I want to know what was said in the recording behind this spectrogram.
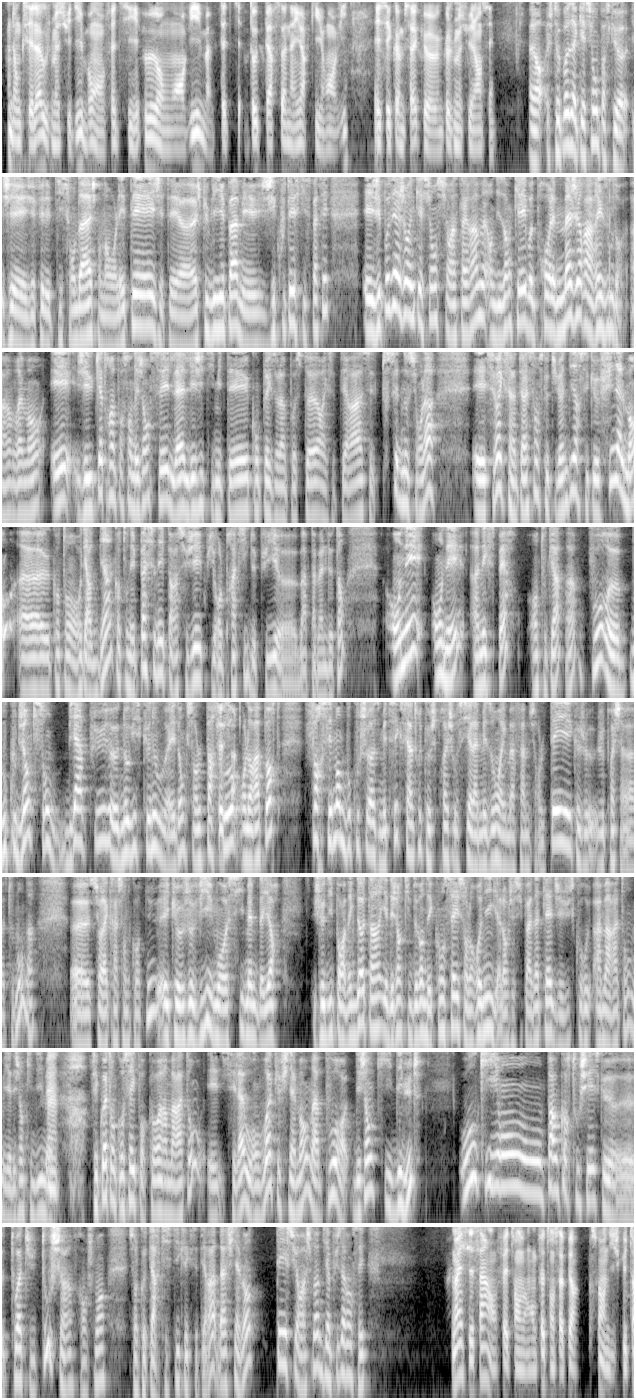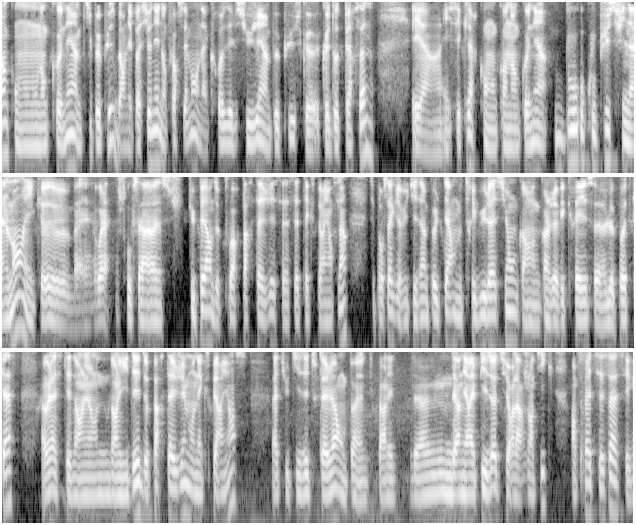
Donc c'est là où je me suis dit, bon, en fait, si eux ont envie, bah, peut-être qu'il y a d'autres personnes ailleurs qui ont envie. Et c'est comme ça que, que je me suis lancé. Alors, je te pose la question parce que j'ai fait des petits sondages pendant l'été, j'étais, euh, je publiais pas, mais j'écoutais ce qui se passait. Et j'ai posé un jour une question sur Instagram en disant quel est votre problème majeur à résoudre, hein, vraiment? Et j'ai eu 80% des gens, c'est la légitimité, complexe de l'imposteur, etc. C'est toute cette notion-là. Et c'est vrai que c'est intéressant ce que tu viens de dire, c'est que finalement, euh, quand on regarde bien, quand on est passionné par un sujet, puis on le pratique depuis euh, bah, pas mal de temps, on est, on est un expert en tout cas, hein, pour euh, beaucoup de gens qui sont bien plus euh, novices que nous. Et donc sur le parcours, on leur apporte forcément beaucoup de choses. Mais tu sais que c'est un truc que je prêche aussi à la maison avec ma femme sur le thé, que je, je prêche à tout le monde hein, euh, sur la création de contenu, et que je vis moi aussi, même d'ailleurs, je le dis pour anecdote, hein, il y a des gens qui me demandent des conseils sur le running. Alors je suis pas un athlète, j'ai juste couru un marathon, mais il y a des gens qui me disent mais mm. oh, c'est quoi ton conseil pour courir un marathon? Et c'est là où on voit que finalement, bah, pour des gens qui débutent, ou qui ont pas encore touché ce que euh, toi tu touches, hein, franchement, sur le côté artistique, etc. Bah finalement, t'es sur un chemin bien plus avancé. Oui, c'est ça. En fait, on, en fait, on s'aperçoit en discutant qu'on en connaît un petit peu plus. Ben, on est passionné, donc forcément, on a creusé le sujet un peu plus que, que d'autres personnes. Et, euh, et c'est clair qu'on en connaît beaucoup plus finalement, et que ben, voilà, je trouve ça super de pouvoir partager cette, expérience-là. C'est pour ça que j'avais utilisé un peu le terme tribulation quand, quand j'avais créé le podcast. Ben, voilà, c'était dans, dans l'idée de partager mon expérience Là, tu disais tout à l'heure, on tu parlais d'un dernier épisode sur l'argentique. En fait, c'est ça, c'est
